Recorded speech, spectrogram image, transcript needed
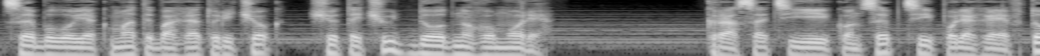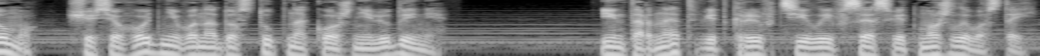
Це було як мати багато річок, що течуть до одного моря. Краса цієї концепції полягає в тому, що сьогодні вона доступна кожній людині. Інтернет відкрив цілий всесвіт можливостей.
